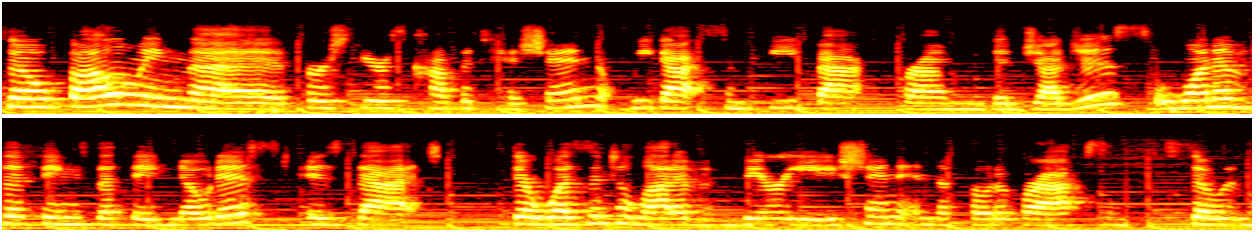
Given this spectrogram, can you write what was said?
So, following the first year's competition, we got some feedback from the judges. One of the things that they noticed is that there wasn't a lot of variation in the photographs. So, it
